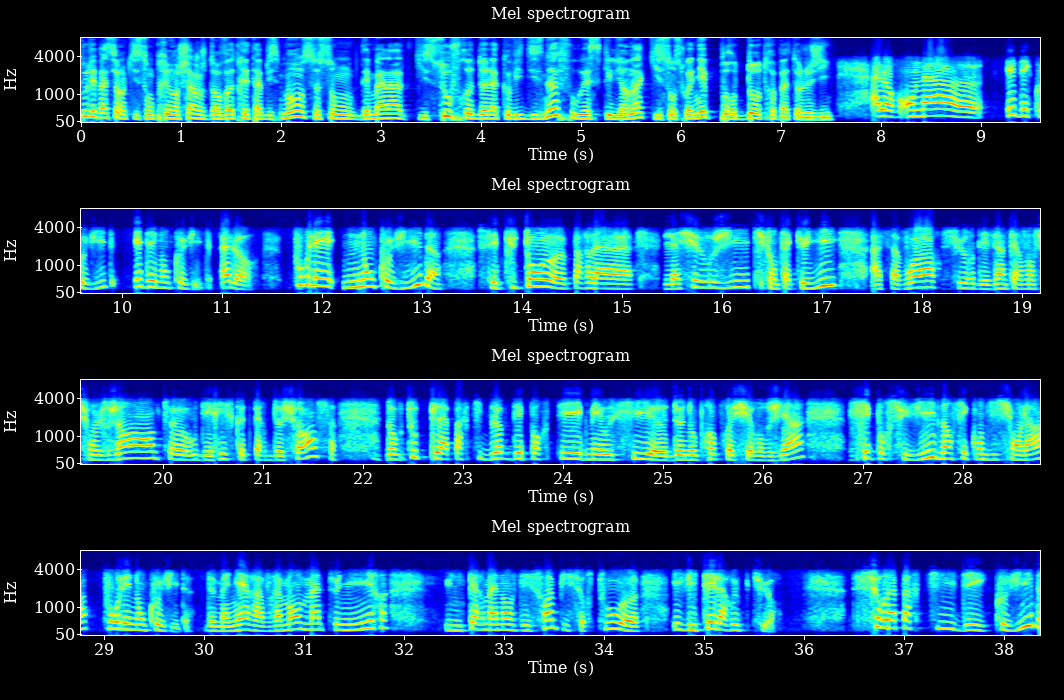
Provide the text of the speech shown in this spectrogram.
Tous les patients qui sont pris en charge dans votre établissement, ce sont des malades qui souffrent de la Covid-19 ou est-ce qu'il y en a qui sont soignés pour d'autres pathologies? Alors, on a et des Covid et des non-Covid. Alors, pour les non-Covid, c'est plutôt euh, par la, chirurgie qui sont accueillis, à savoir sur des interventions urgentes euh, ou des risques de perte de chance. Donc toute la partie bloc déporté, mais aussi euh, de nos propres chirurgiens, c'est poursuivi dans ces conditions-là pour les non-Covid, de manière à vraiment maintenir une permanence des soins, puis surtout éviter la rupture. Sur la partie des Covid,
